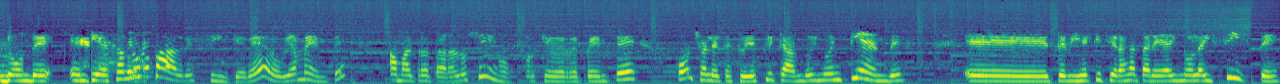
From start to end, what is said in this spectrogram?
donde empiezan los padres, sin querer obviamente, a maltratar a los hijos, porque de repente, concha, le te estoy explicando y no entiendes, eh, te dije que hicieras la tarea y no la hiciste,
